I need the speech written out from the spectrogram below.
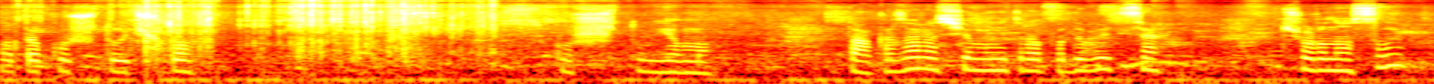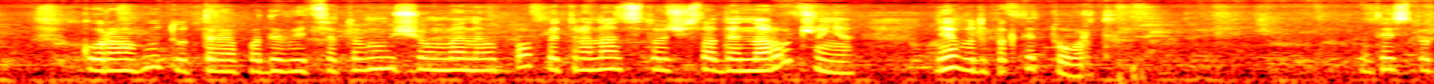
отаку штучку. Скуштуємо. Так, а зараз ще мені треба подивитися чорнослив. Курагу тут треба подивитися, тому що в мене у папи 13 числа день народження, я буду пекти торт. Десь тут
